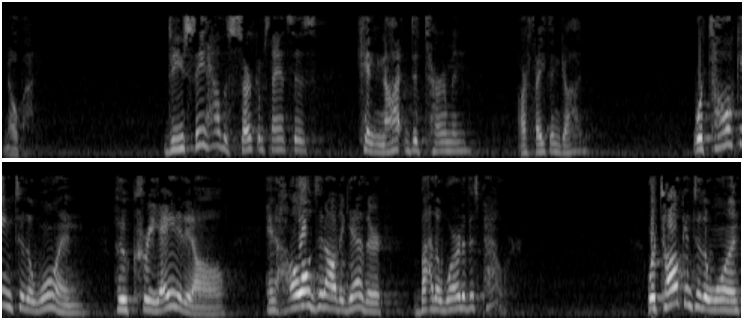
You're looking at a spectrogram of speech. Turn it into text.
Nobody. Do you see how the circumstances cannot determine our faith in God? We're talking to the one who created it all and holds it all together by the word of his power. We're talking to the one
